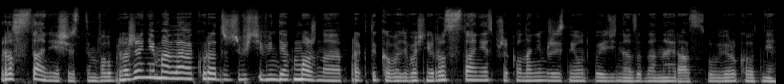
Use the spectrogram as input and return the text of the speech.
rozstanie się z tym wyobrażeniem, ale akurat rzeczywiście w Indiach można praktykować właśnie rozstanie z przekonaniem, że istnieją odpowiedzi na zadane raz lub wielokrotnie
